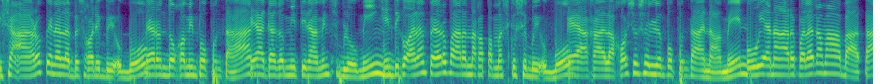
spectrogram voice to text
Isang araw, pinalabas ako ni Boy Ubo. Meron daw kaming pupuntahan. Kaya gagamitin namin si Blooming. Hindi ko alam pero parang nakapamasko si Boy Ubo. Kaya akala ko susul yung pupuntahan namin. Uwian na nga pala ng mga bata.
